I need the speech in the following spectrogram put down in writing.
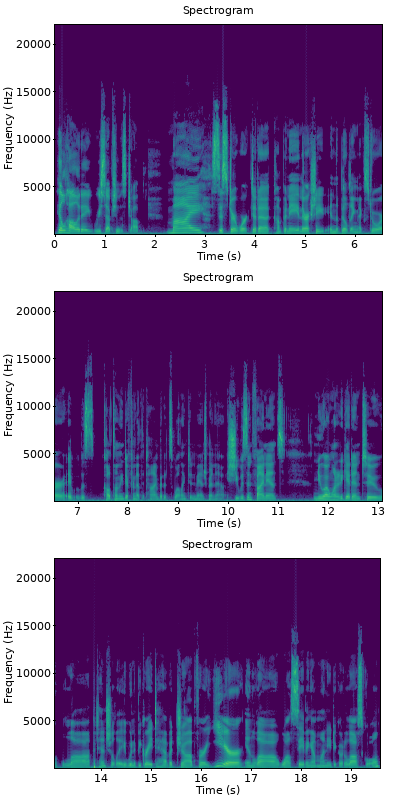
Hill Holliday receptionist job? My sister worked at a company, and they're actually in the building next door. It was called something different at the time, but it's Wellington Management now. She was in finance, knew I wanted to get into law potentially. Wouldn't it be great to have a job for a year in law while saving up money to go to law school?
